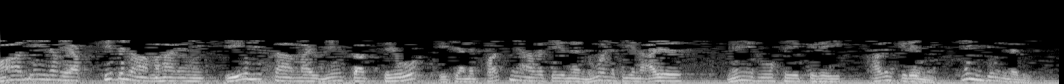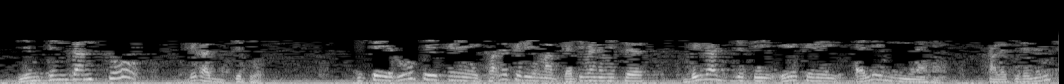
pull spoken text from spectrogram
ආදීනවයක් තිබෙනවා මහණෙනි. ඒ නිසාමයි මේ සත්‍යෝ ඒ කියන්නේ ප්‍රඥාව තියෙන නුවණ තියෙන අය මේ රූපේ කෙරෙහි කලකිරෙන්නේ හෙන්දින්නලු. යෙන්දන්සෝ විරජ්‍යති. ඉතේ රූපේ කෙරෙහි කලකිරීමක් ඇතිවන විට විරජ්‍යති ඒ කෙරෙහි ඇලෙන්නේ නැහැ. කලකිරෙන විට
